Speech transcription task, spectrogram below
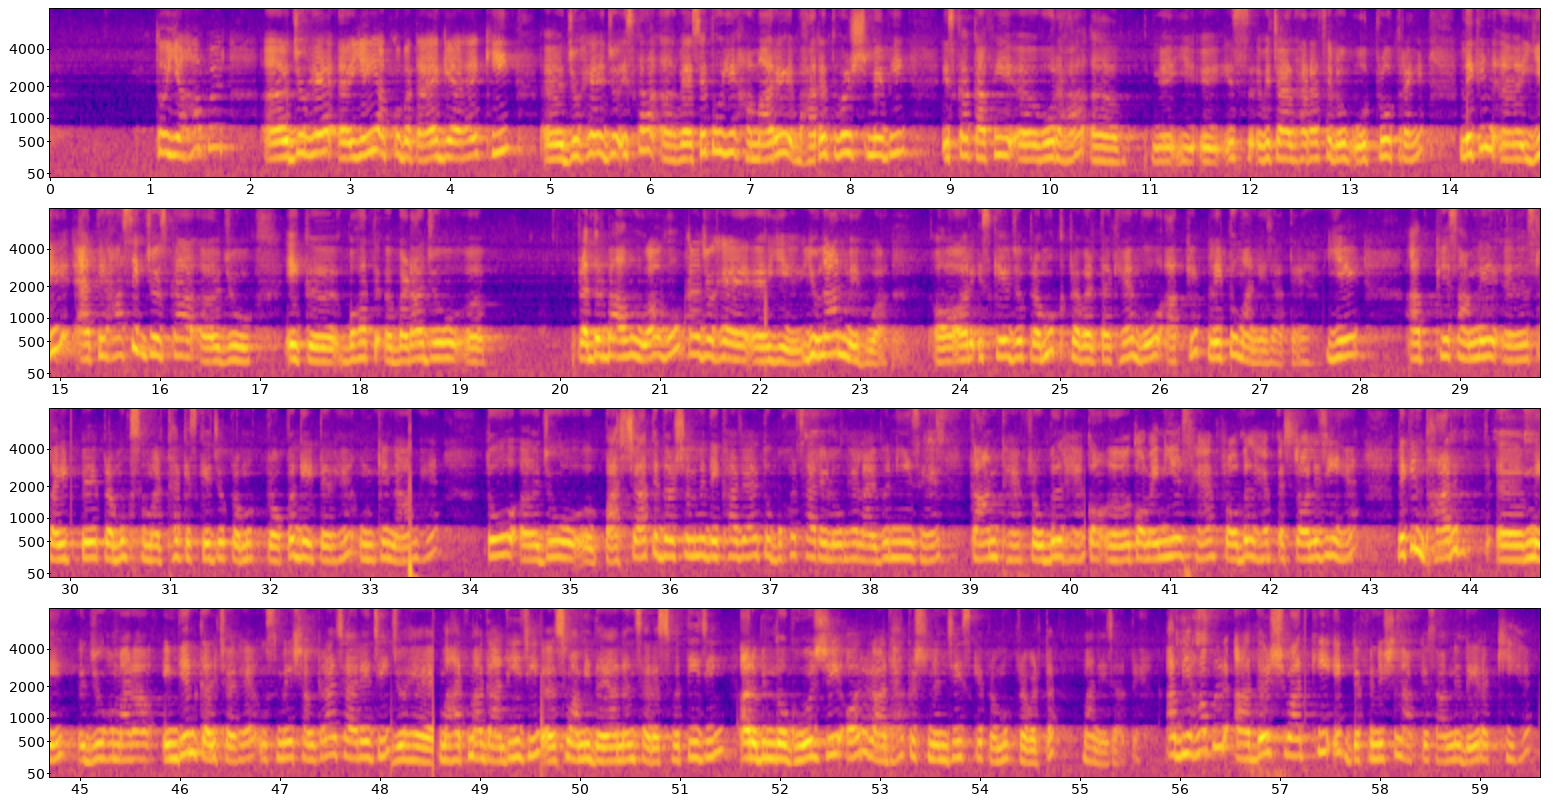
तो यहाँ पर जो है यही आपको बताया गया है कि जो है, जो इसका वैसे तो ये हमारे भारतवर्ष में भी इसका काफ़ी वो रहा इस विचारधारा से लोग ओतप्रोत रहे। लेकिन ये ऐतिहासिक जो इसका जो एक बहुत बड़ा जो प्रादुर्भाव हुआ, वो का जो है ये यूनान में हुआ। और इसके जो प्रमुख प्रवर्तक हैं, वो आपके प्लेटो माने जाते हैं। ये आपके सामने स्लाइड पे प्रमुख समर्थक, इसके जो प्रमुख प्रोपगेटर हैं, उनके नाम हैं। तो जो पाश्चात्य दर्शन में देखा जाए तो बहुत सारे लोग हैं, लाइबनीज हैं, कांत हैं, फ्रोबल हैं कॉमेनियस हैं, फ्रोबल हैं पेस्टोलॉजी हैं। लेकिन भारत में जो हमारा इंडियन कल्चर है, उसमें शंकराचार्य जी जो है, महात्मा गांधी जी स्वामी दयानंद सरस्वती जी, अरबिंदो घोष जी और राधा कृष्णन जी इसके प्रमुख प्रवर्तक माने जाते हैं। अब यहाँ पर आदर्शवाद की एक डेफिनेशन आपके सामने दे रखी है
